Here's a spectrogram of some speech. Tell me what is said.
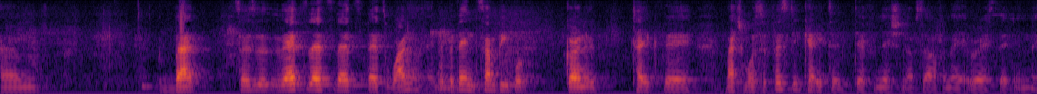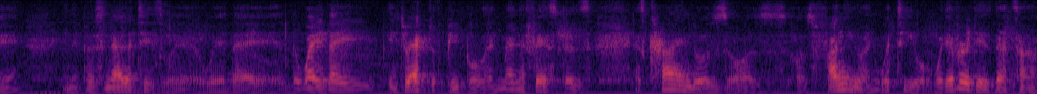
Um, but so that's that's that's that's one. But then some people going to take their much more sophisticated definition of self and they rest it in their in their personalities, where, where they the way they interact with people and manifest as as kind or as, or as, or as funny and witty or whatever it is. That's how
